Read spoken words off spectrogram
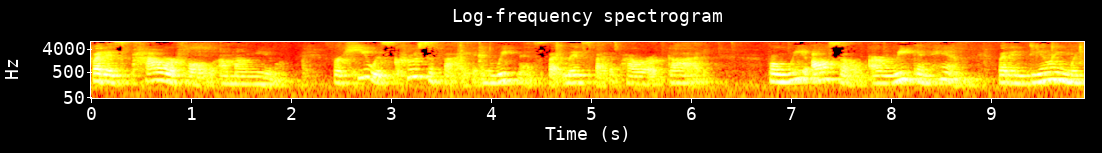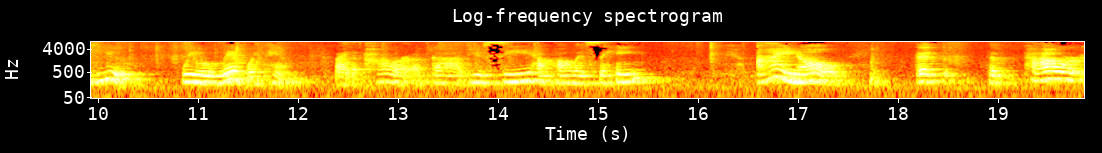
but is powerful among you. For he was crucified in weakness, but lives by the power of God. For we also are weak in him, but in dealing with you, we will live with him by the power of God. You see how Paul is saying? I know that the power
